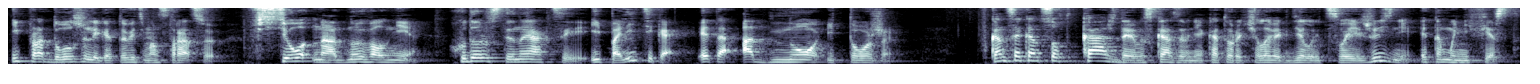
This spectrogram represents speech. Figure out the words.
и продолжили готовить демонстрацию. Все на одной волне. Художественные акции и политика – это одно и то же. В конце концов, каждое высказывание, которое человек делает в своей жизни, это манифест.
